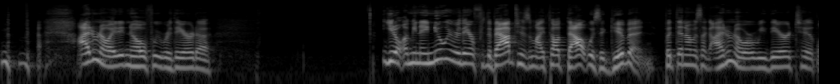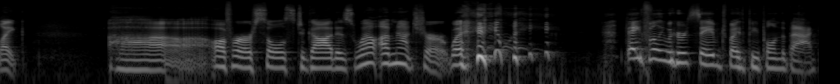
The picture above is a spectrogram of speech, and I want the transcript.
I don't know. I didn't know if we were there to, you know, I mean, I knew we were there for the baptism. I thought that was a given. But then I was like, I don't know. Are we there to like uh, offer our souls to God as well? I'm not sure. But anyway, thankfully we were saved by the people in the back.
